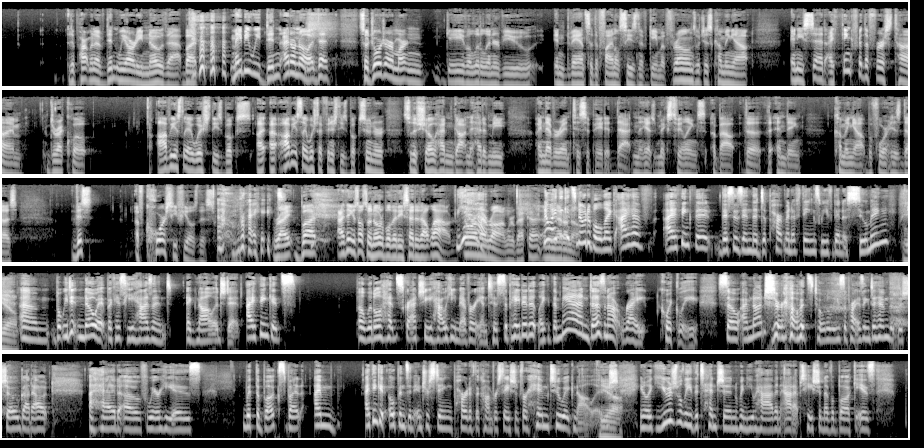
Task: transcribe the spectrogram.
Department of didn't we already know that, but maybe we didn't. I don't know that. So George R. R. Martin gave a little interview in advance of the final season of Game of Thrones, which is coming out, and he said, "I think for the first time, direct quote." Obviously, I wish these books. I, I obviously I wish I finished these books sooner, so the show hadn't gotten ahead of me. I never anticipated that, and he has mixed feelings about the the ending coming out before his does this of course he feels this way. right. Right. But I think it's also notable that he said it out loud. Yeah. Or am I wrong, Rebecca? No, I, mean, think I it's know. notable. Like I have I think that this is in the department of things we've been assuming. Yeah. Um, but we didn't know it because he hasn't acknowledged it. I think it's a little head scratchy how he never anticipated it. Like the man does not write quickly. So I'm not sure how it's totally surprising to him that the show got out ahead of where he is with the books, but I'm I think it opens an interesting part of the conversation for him to acknowledge. Yeah. You know, like usually the tension when you have an adaptation of a book is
